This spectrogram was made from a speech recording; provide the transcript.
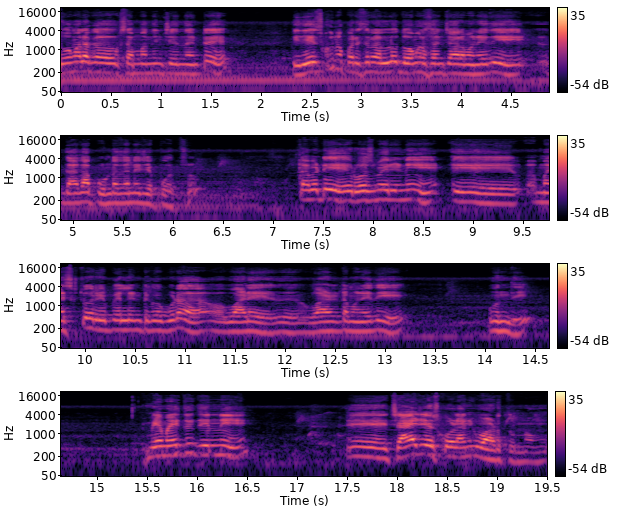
దోమలకు సంబంధించి ఏంటంటే ఇది వేసుకున్న పరిసరాల్లో దోమల సంచారం అనేది దాదాపు ఉండదనే చెప్పవచ్చు. కాబట్టి రోజ్మేరీని ఈ మస్కిటో రిపెల్లెంట్గా కూడా వాడే వాడటం అనేది ఉంది. మేమైతే దీన్ని ఛాయ్ చేసుకోవడానికి వాడుతున్నాము.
